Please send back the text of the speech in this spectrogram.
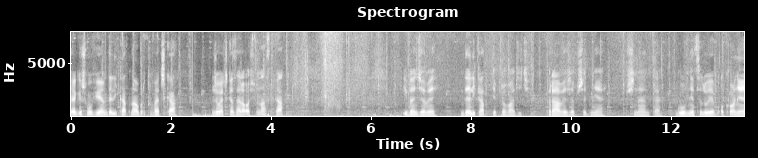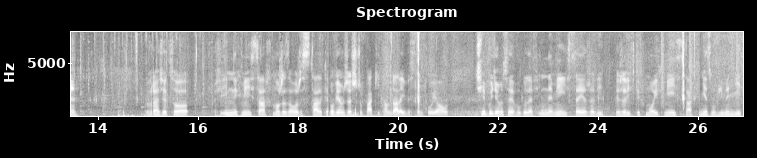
Jak już mówiłem, delikatna obrotóweczka, żyłeczka 0,18 i będziemy delikatnie prowadzić. Prawie, że przy dnie przynęte. Głównie celuję w okonie. W razie co w innych miejscach może założę stalkę, bo wiem, że szczupaki tam dalej występują. Dzisiaj pójdziemy sobie w ogóle w inne miejsce. Jeżeli, jeżeli w tych moich miejscach nie złowimy nic,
